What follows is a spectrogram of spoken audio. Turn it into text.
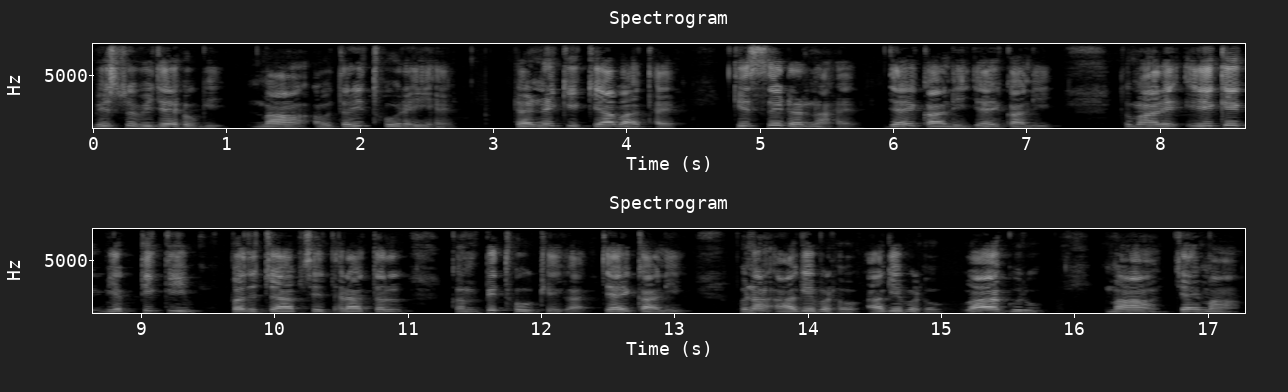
विश्व विजय होगी। माँ अवतरित हो रही हैं। डरने की क्या बात है? किससे डरना है? जय काली जय काली। तुम्हारे एक एक व्यक्ति की पदचाप से धरातल कंपित हो उठेगा। जय काली। पुनः आगे बढ़ो आगे बढ़ो। वाह गुरु। माँ, जय माँ।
